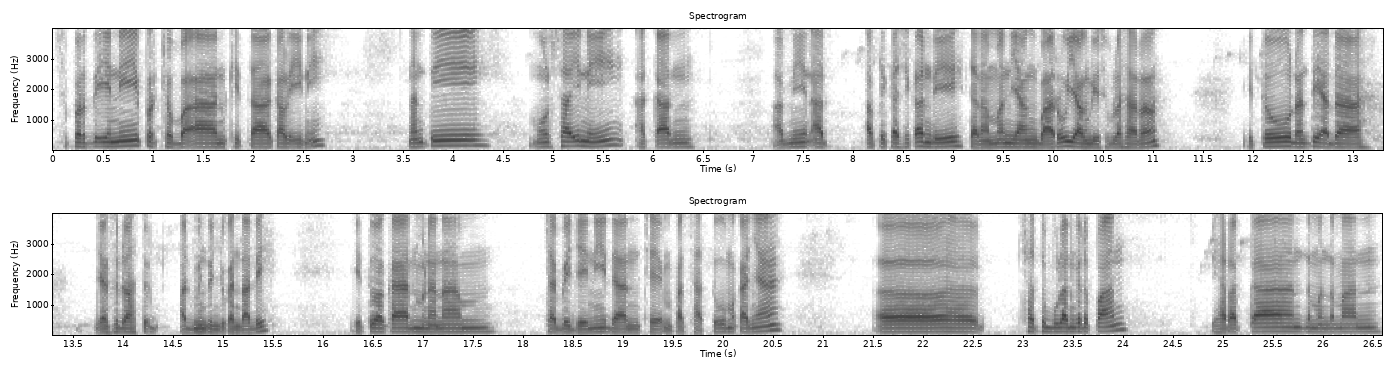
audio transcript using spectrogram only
seperti ini percobaan kita kali ini. Nanti mulsa ini akan amin aplikasikan di tanaman yang baru yang di sebelah sana. Itu nanti ada yang sudah admin tunjukkan tadi. Itu akan menanam cabai jeni dan C41 makanya eh, satu bulan ke depan diharapkan teman-teman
